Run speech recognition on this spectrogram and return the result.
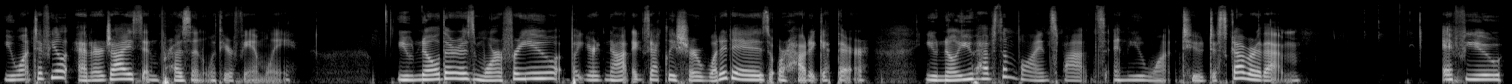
you want to feel energized and present with your family. You know there is more for you, but you're not exactly sure what it is or how to get there. You know you have some blind spots and you want to discover them. If you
